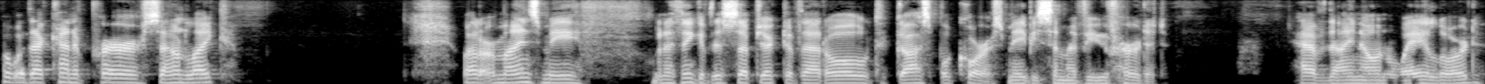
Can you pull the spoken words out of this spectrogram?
What would that kind of prayer sound like? Well, it reminds me when I think of this subject of that old gospel chorus. Maybe some of you have heard it. Have thine own way, Lord.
